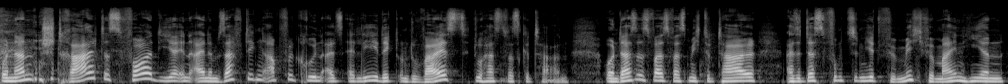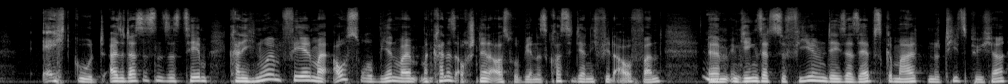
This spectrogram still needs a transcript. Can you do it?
Und dann strahlt es vor dir in einem saftigen Apfelgrün als erledigt und du weißt, du hast was getan. Und das ist was, was mich total, also das funktioniert für mich, für mein Hirn echt gut. Also das ist ein System, kann ich nur empfehlen, mal ausprobieren, weil man kann es auch schnell ausprobieren. Es kostet ja nicht viel Aufwand, mhm. ähm, im Gegensatz zu vielen dieser selbstgemalten Notizbücher.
